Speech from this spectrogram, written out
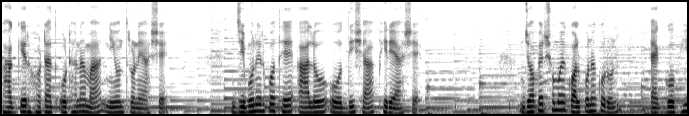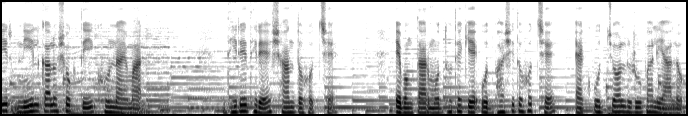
ভাগ্যের হঠাৎ ওঠানামা নিয়ন্ত্রণে আসে। জীবনের পথে আলো ও দিশা ফিরে আসে। জপের সময় কল্পনা করুন, এক গভীর নীল কালো শক্তি ঘূর্ণায়মান। ধীরে ধীরে শান্ত হচ্ছে এবং তার মধ্য থেকে উদ্ভাসিত হচ্ছে এক উজ্জ্বল রূপালী আলো,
